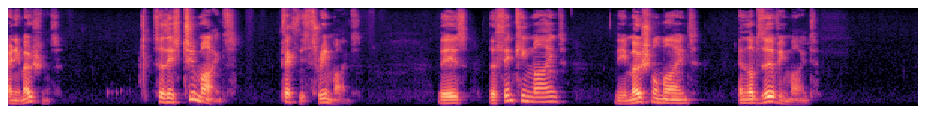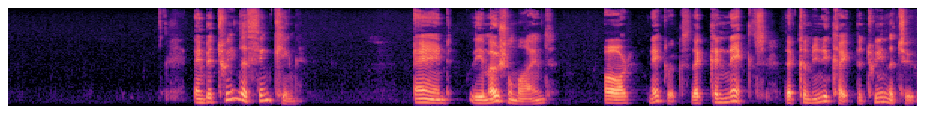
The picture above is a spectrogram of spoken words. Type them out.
and emotions. So there's two minds. In fact, there's three minds. There's the thinking mind, the emotional mind, and the observing mind. And between the thinking and the emotional mind are networks that connect, that communicate between the two.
